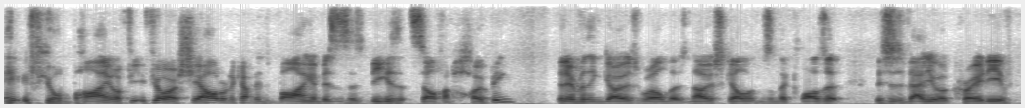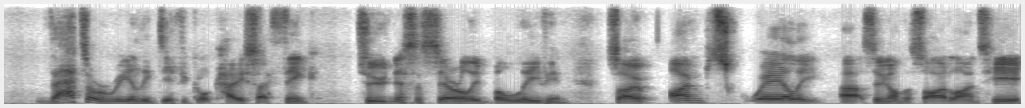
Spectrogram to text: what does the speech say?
if you're buying, or if you're a shareholder in a company that's buying a business as big as itself and hoping that everything goes well, there's no skeletons in the closet, this is value accretive, that's a really difficult case, I think, to necessarily believe in. So I'm squarely uh, sitting on the sidelines here.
